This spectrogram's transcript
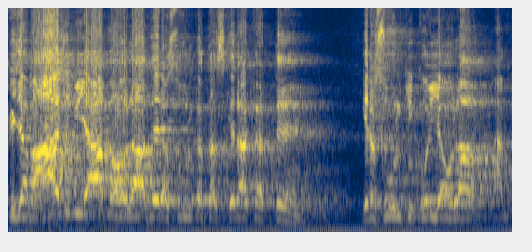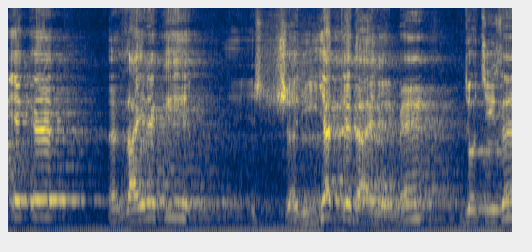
कि जब आज भी आप औलाद रसूल का तस्करा करते हैं कि रसूल की कोई औलाद अब एक ज़ाहिर की शरीयत के दायरे में जो चीज़ें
